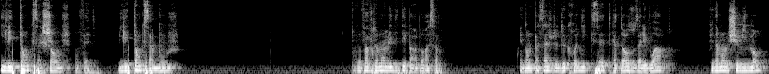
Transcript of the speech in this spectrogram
Il est temps que ça change en fait. Il est temps que ça bouge. Donc on va vraiment méditer par rapport à ça. Et dans le passage de 2 Chroniques 7, 14, vous allez voir finalement le cheminement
